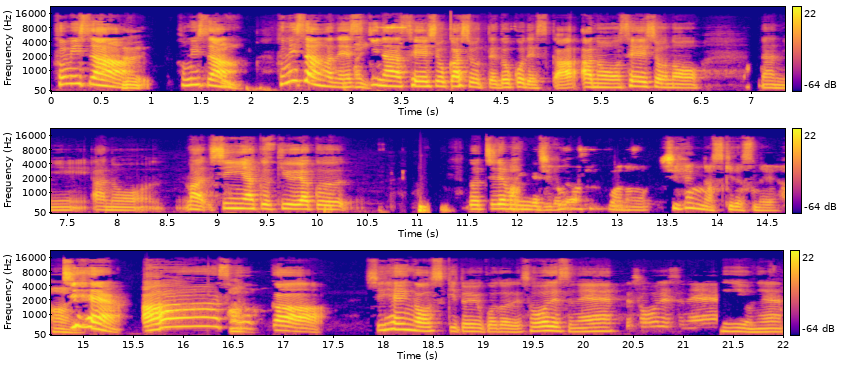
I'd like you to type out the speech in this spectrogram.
ふみさん、はい。ふみさん、ふみさんがね、はい好きな聖書箇所ってどこですか？あの、聖書の、何？あの、まあ、新約、旧約、どっちでもあいいんですけど自分は。結構あの、詩篇が好きですね。はい。詩篇ああ、そうか。詩篇がお好きということで、そうですね。そうですね。いいよね。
